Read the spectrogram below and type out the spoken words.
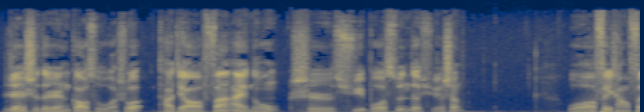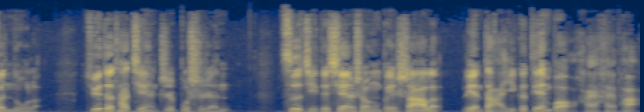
认识的人告诉我说，他叫范爱农，是徐伯孙的学生。我非常愤怒了，觉得他简直不是人。自己的先生被杀了，连打一个电报还害怕，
